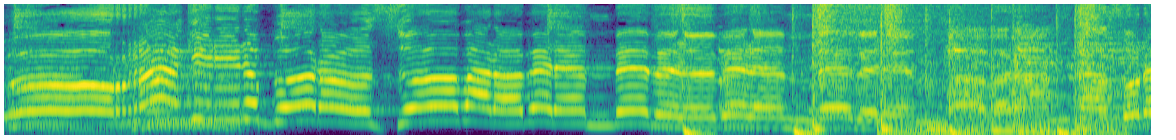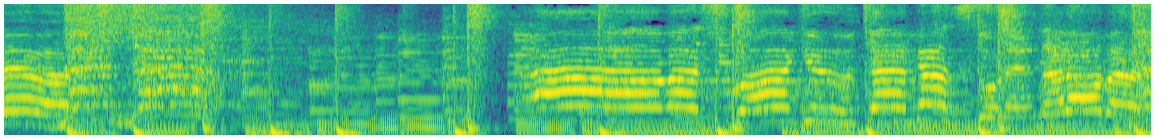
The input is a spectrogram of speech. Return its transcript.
裏切りのボロソバラベレンベベレベレンベベレンババランダそれはああわしは言うたがそれならば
